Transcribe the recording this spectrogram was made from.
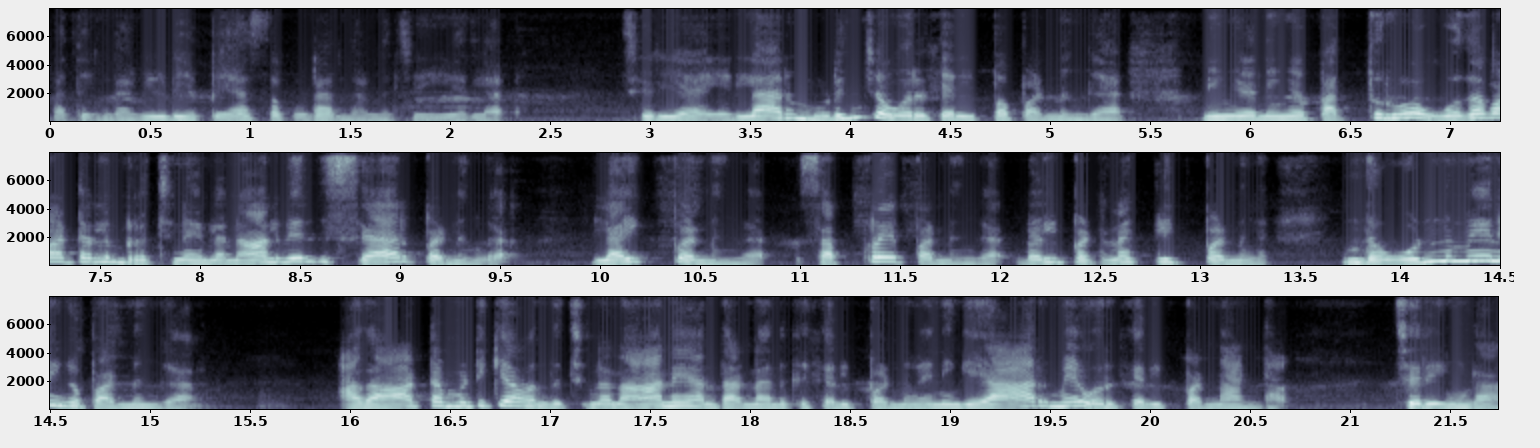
பார்த்தீங்களா வீடியோ பேசக்கூட அந்த அண்ணன் செய்யலை. சரியா? எல்லாரும் முடிஞ்ச ஒரு ஹெல்ப்பை பண்ணுங்கள் நீங்கள் நீங்கள் பத்து ரூபா உதவாட்டாலும் பிரச்சனை இல்லை. நாலு பேருக்கு ஷேர் பண்ணுங்கள் லைக் பண்ணுங்க. சப்ஸ்கிரைப் பண்ணுங்க. பெல் பட்டனை கிளிக் பண்ணுங்க. இந்த ஒன்றுமே நீங்கள் பண்ணுங்க. அது ஆட்டோமேட்டிக்காக வந்துச்சுன்னா நானே அந்த அண்ணனுக்கு ஹெல்ப் பண்ணுவேன். நீங்கள் யாருமே ஒரு ஹெல்ப் பண்ணாண்டாம். சரிங்களா?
